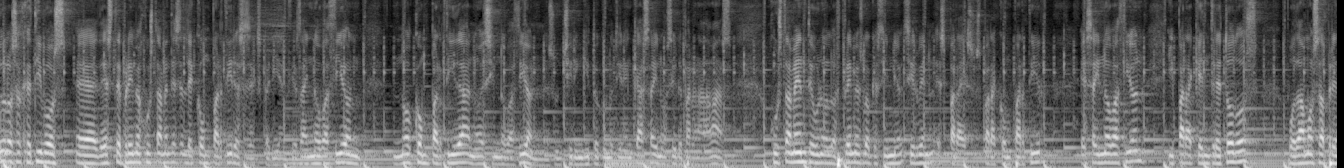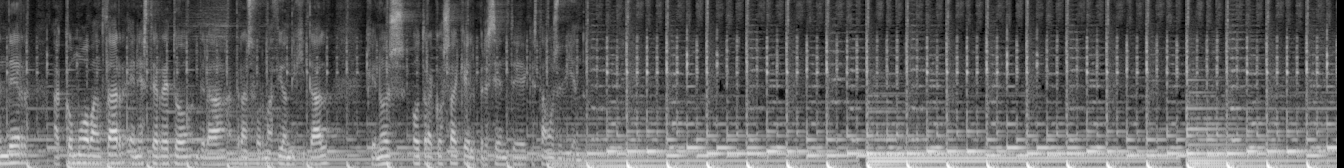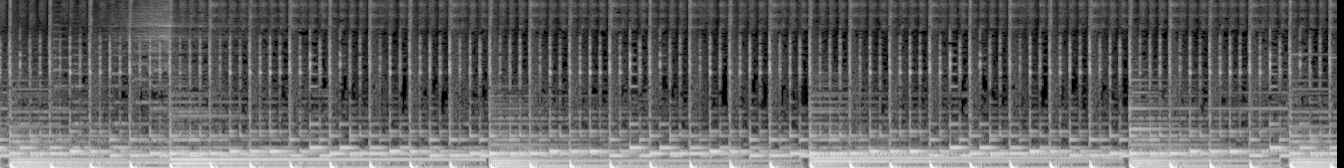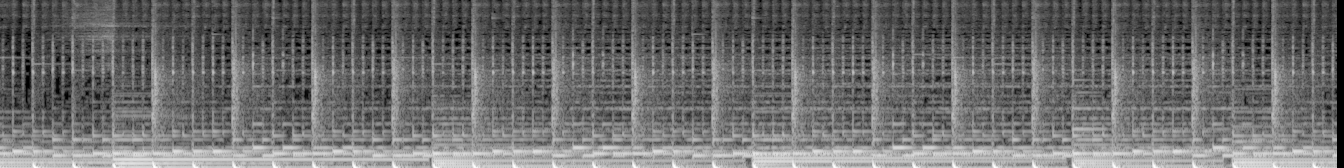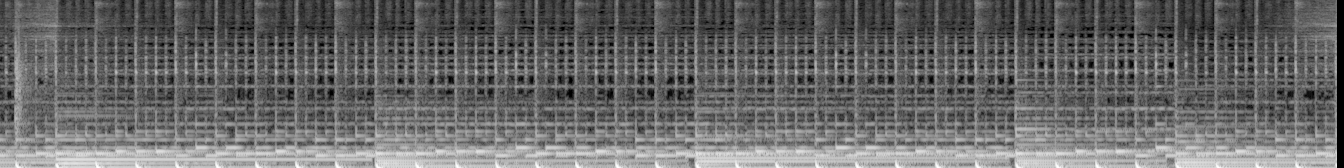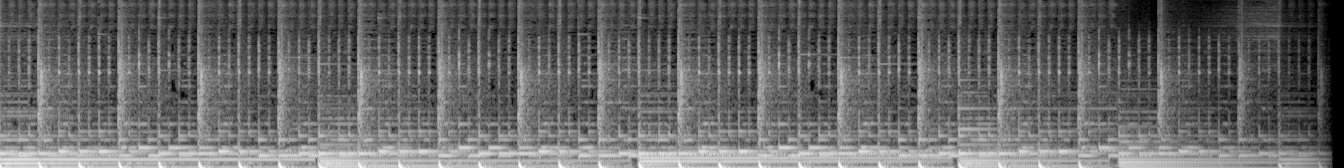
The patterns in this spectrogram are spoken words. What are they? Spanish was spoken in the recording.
Uno de los objetivos eh, de este premio justamente es el de compartir esas experiencias. La innovación no compartida no es innovación, es un chiringuito que uno tiene en casa y no sirve para nada más. Justamente uno de los premios lo que sirven es para eso, es para compartir esa innovación y para que entre todos podamos aprender a cómo avanzar en este reto de la transformación digital, que no es otra cosa que el presente que estamos viviendo.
